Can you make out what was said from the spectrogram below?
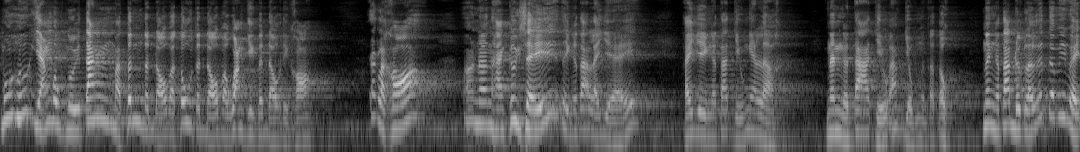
muốn hướng dẫn một người tăng mà tin tịnh độ và tu tịnh độ mà hoàn truyền tịnh độ thì khó. Rất là khó nên hàng cư sĩ thì người ta lại dễ. Tại vì người ta chịu nghe lời. Nên người ta chịu áp dụng, người ta tu. Nên người ta được lợi ích đó quý vị.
